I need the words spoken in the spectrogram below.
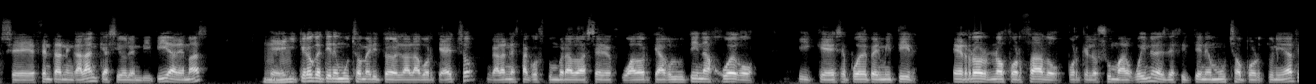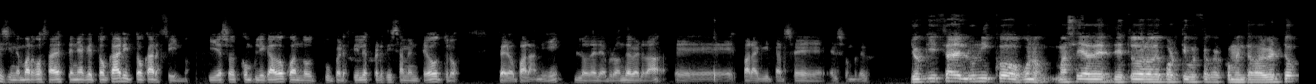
se, centran en Galán, que ha sido el MVP además, eh, y creo que tiene mucho mérito en la labor que ha hecho. Galán está acostumbrado a ser el jugador que aglutina juego y que se puede permitir error no forzado porque lo suma el winner, es decir, tiene mucha oportunidad y sin embargo esta vez tenía que tocar y tocar fino. Y eso es complicado cuando tu perfil es precisamente otro. Pero para mí, lo de Lebron de verdad eh, es para quitarse el sombrero. Yo quizá el único, bueno, más allá de, todo lo deportivo, esto que ha comentado Alberto,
